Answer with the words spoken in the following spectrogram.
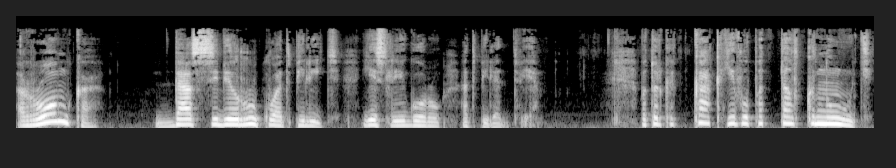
Ромка даст себе руку отпилить, если Егору отпилят две. Вот только как его подтолкнуть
